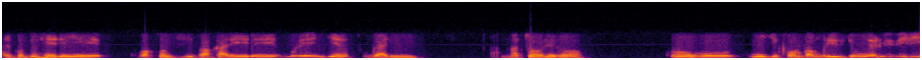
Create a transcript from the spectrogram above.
Ariko duhereye ku bakozi b'akarere umurenge utugari amatorero kuri ubu ni igikorwa muri ibi byumweru bibiri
